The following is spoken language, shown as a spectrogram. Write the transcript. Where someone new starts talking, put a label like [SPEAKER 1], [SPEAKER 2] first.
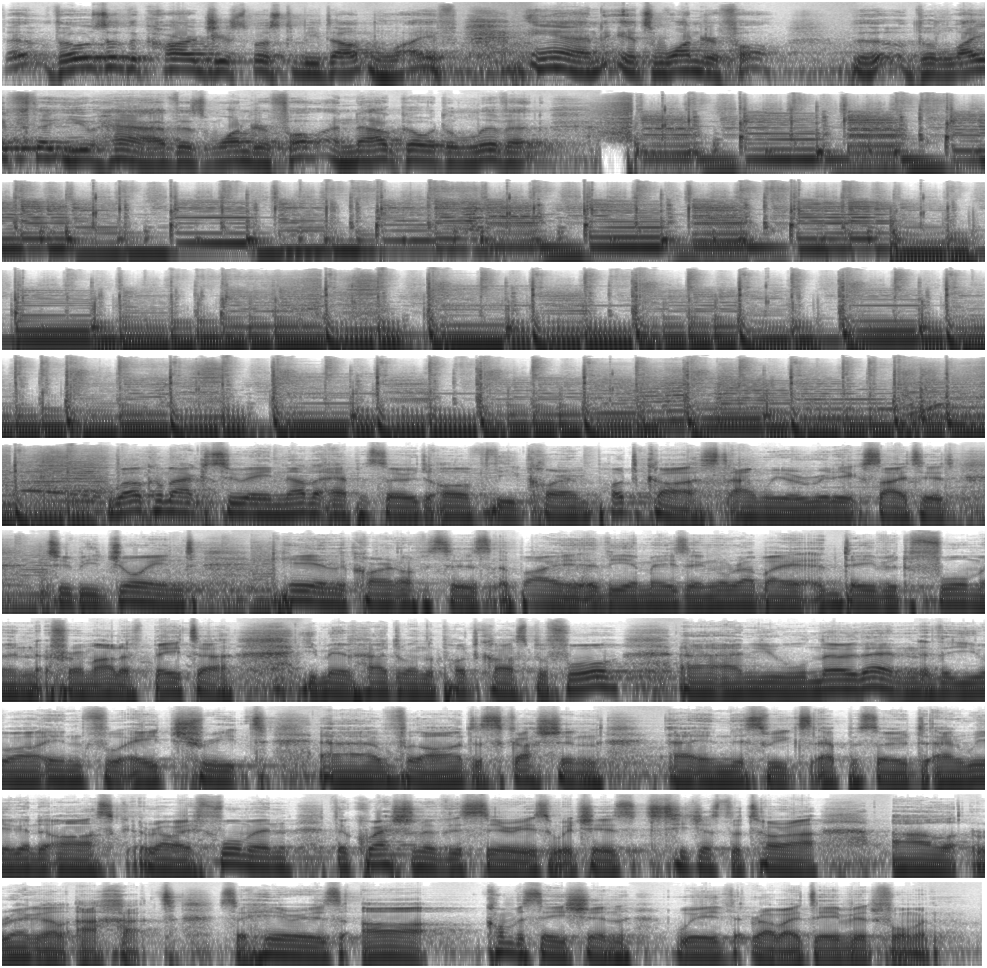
[SPEAKER 1] Th- those are the cards you're supposed to be dealt in life. And it's wonderful. The, the life that you have is wonderful. And now go to live it.
[SPEAKER 2] Welcome back to another episode of the Koren podcast, and we are really excited to be joined here in the Koren offices by the amazing Rabbi David Fohrman from Aleph Beta. You may have heard him on the podcast before, uh, and you will know then that you are in for a treat uh, for our discussion uh, in this week's episode. And we are going to ask Rabbi Fohrman the question of this series, which is to teach us the Torah al regel Achat. So here is our conversation with Rabbi David Fohrman.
